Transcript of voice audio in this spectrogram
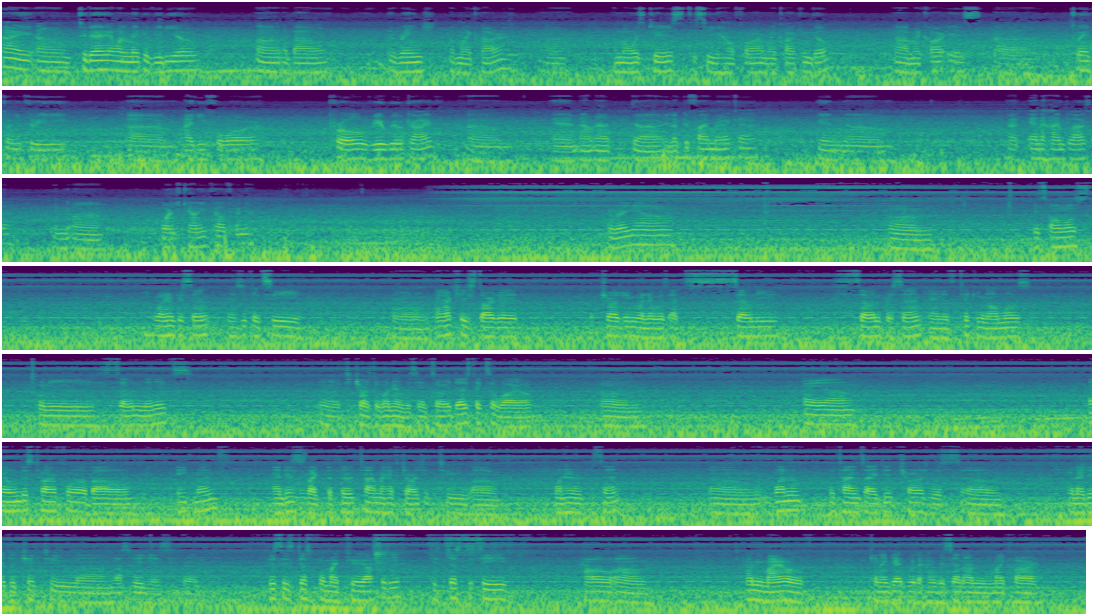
Hi, um, today I want to make a video uh, about the range of my car. Uh, I'm always curious to see how far my car can go. Uh, my car is uh, 2023 um, ID4 Pro rear wheel drive um, and I'm at uh, Electrify America in um, at Anaheim Plaza in uh, Orange County, California. right now, um, it's almost 100%. As you can see, um, I actually started charging when it was at 77% and it's taking almost 27 minutes uh, to charge the 100%. So it does take a while. Um, I um, I owned this car for about eight months, and this is like the third time I have charged it to 100%. Um, um, one of the times I did charge was um, when I did the trip to um, Las Vegas. This is just for my curiosity, just to see how um, how many miles can I get with 100% on my car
